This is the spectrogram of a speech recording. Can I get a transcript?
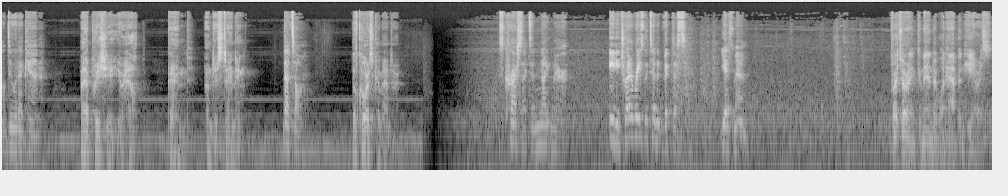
I'll do what I can. I appreciate your help. And understanding. That's all. Of course, Commander. This crash site's a nightmare. EDI, try to raise Lieutenant Victus. Yes, ma'am. Praetorian Commander, what happened here is...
